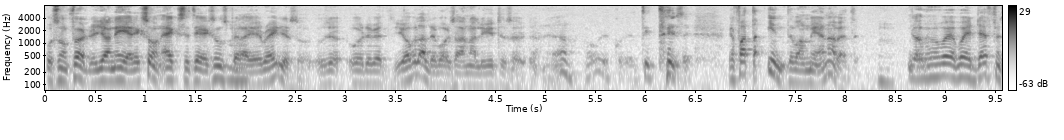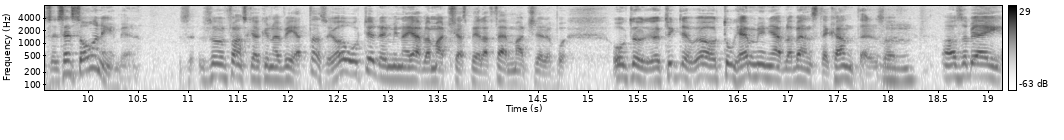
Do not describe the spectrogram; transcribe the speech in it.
och som följde Jan Eriksson, exet Eriksson spelar i Rangers. Och, och du vet, jag har väl aldrig varit så analytisk. Så, ja, titta, jag fattar inte vad han menar vet du. Ja, men vad, vad är defensivt? Sen sa han inget mer. Så, så hur fan ska jag kunna veta? Så jag åkte där mina jävla matcher, jag spelade fem matcher där uppe. Och då, jag tyckte, jag tog hem min jävla vänsterkant där. Så, ja, så blev jag,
